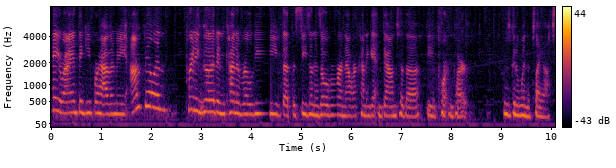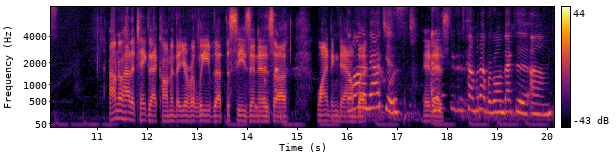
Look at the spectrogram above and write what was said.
Hey Ryan, thank you for having me. I'm feeling pretty good and kind of relieved that the season is over and now we're kind of getting down to the the important part. Who's going to win the playoffs? I don't know how to take that comment that you're relieved that the season is uh, winding down. a lot of matches. It and is. The season's coming up. We're going back to um,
